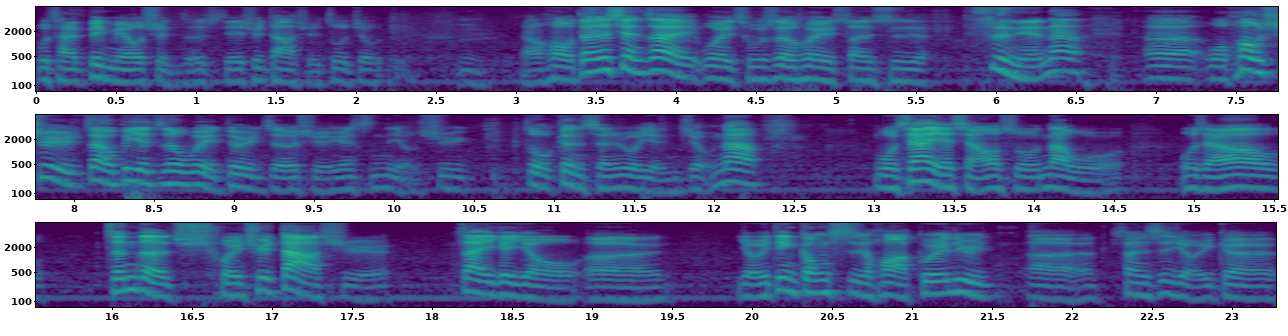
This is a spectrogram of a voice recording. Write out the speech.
我才并没有选择直接去大学做就读。嗯，然后但是现在我也出社会算是四年，那呃，我后续在我毕业之后，我也对于哲学跟心理有去做更深入的研究。那我现在也想要说，那我我想要真的回去大学，在一个有呃有一定公式化规律，呃，算是有一个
